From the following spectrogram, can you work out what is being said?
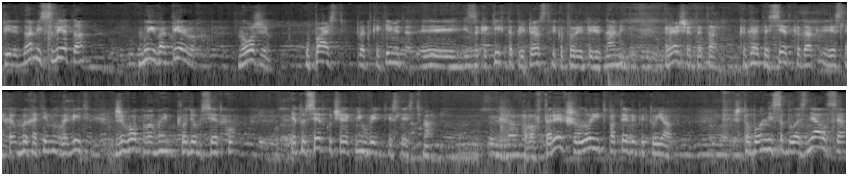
перед нами света, мы, во-первых, можем упасть под какими-то, э, из-за каких-то препятствий, которые перед нами. Решет это какая-то сетка, да, если мы хотим ловить животного, мы кладем сетку. Эту сетку человек не увидит, если есть тьма. А во-вторых, шилоит потебе петуяв, чтобы он не соблазнялся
